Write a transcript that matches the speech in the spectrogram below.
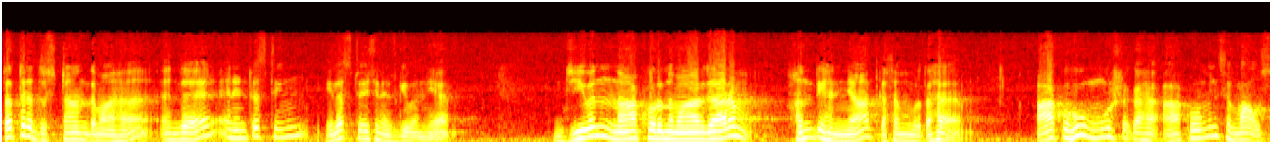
Tatra drishtantamaha, and there an interesting illustration is given here. Jivan nakhurnamarjaram हंति हन्यात कसम व्रत आकुहु मूषक, आको मीन्स माउस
